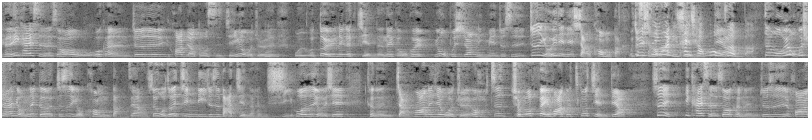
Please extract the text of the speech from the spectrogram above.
可能一开始的时候，我我可能就是花比较多时间，因为我觉得我我对于那个剪的那个，我会因为我不希望里面就是就是有一点点小空档，我就会想要把你太强迫症吧？对我，因为我不喜欢有那个就是有空档这样，所以我就会尽力就是把它剪的很细，或者是有一些可能讲话那些，我就觉得哦，真全部废话给我给我剪掉。所以一开始的时候，可能就是花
